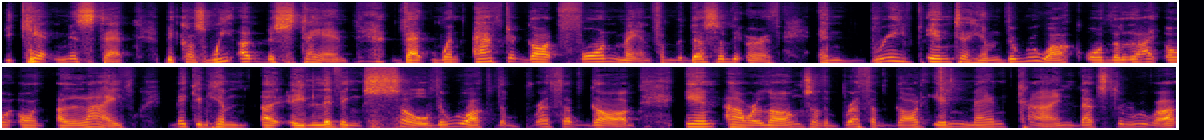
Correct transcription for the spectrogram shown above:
You can't miss that because we understand that when after God formed man from the dust of the earth and breathed into him the ruach or the life or, or a life, making him a, a, living soul, the ruach, the breath of God in our lungs or the breath of God in mankind. That's the ruach,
